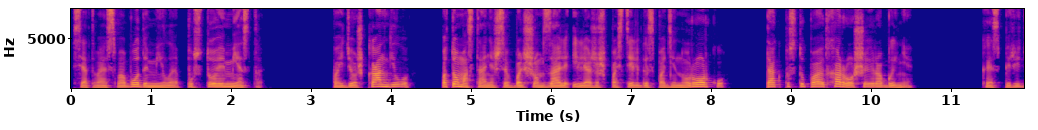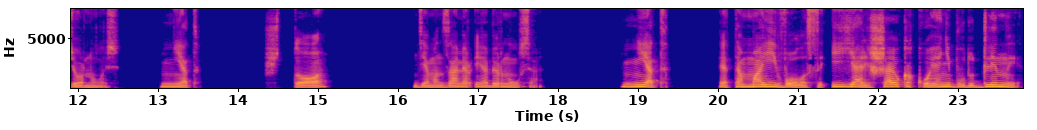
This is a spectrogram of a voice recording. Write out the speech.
Вся твоя свобода, милая, пустое место. Пойдешь к ангелу, Потом останешься в большом зале и ляжешь в постель господину Рорку. Так поступают хорошие рабыни. Кэс передернулась. Нет. Что? Демон замер и обернулся. Нет. Это мои волосы, и я решаю, какой они будут длины.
